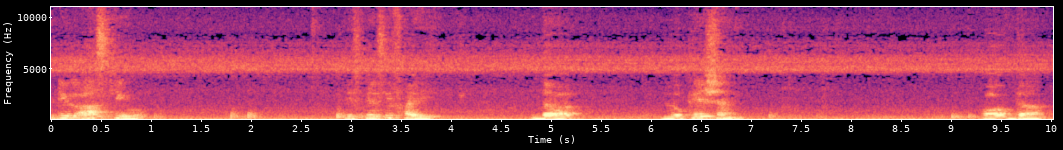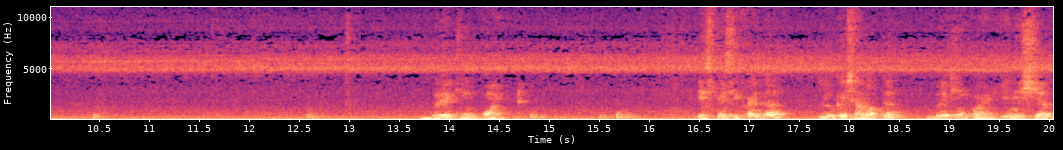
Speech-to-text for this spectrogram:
it will ask you to specify the location of the breaking point. Specify the location of the breaking point. Initial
